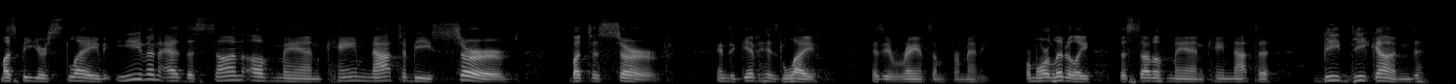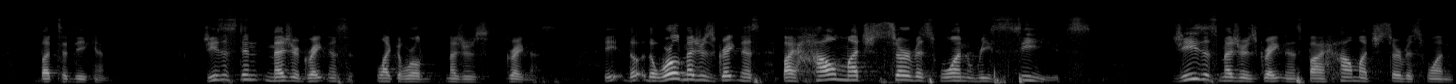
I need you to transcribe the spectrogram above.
must be your slave, even as the Son of Man came not to be served, but to serve, and to give his life as a ransom for many. Or more literally, the Son of Man came not to be deaconed, but to deacon. Jesus didn't measure greatness like the world measures greatness. He, the, the world measures greatness by how much service one receives. Jesus measures greatness by how much service one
